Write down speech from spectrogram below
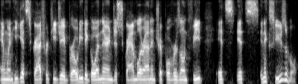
And when he gets scratched for TJ Brodie to go in there and just scramble around and trip over his own feet, it's it's inexcusable.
